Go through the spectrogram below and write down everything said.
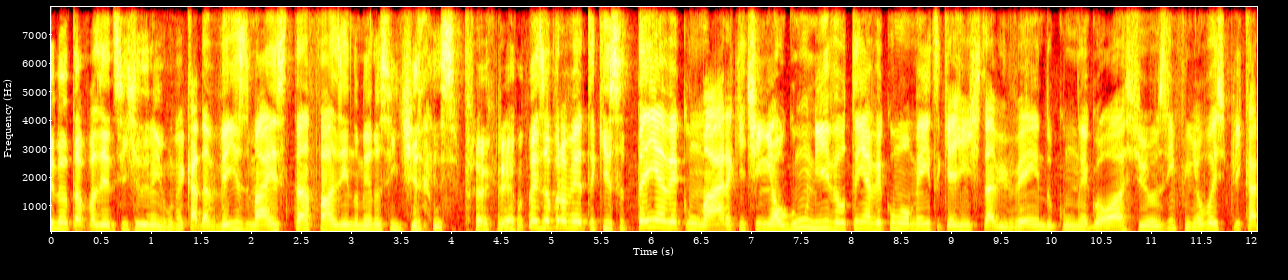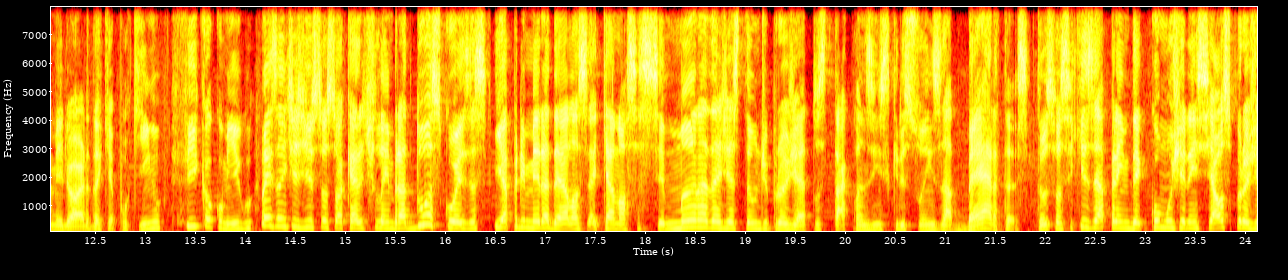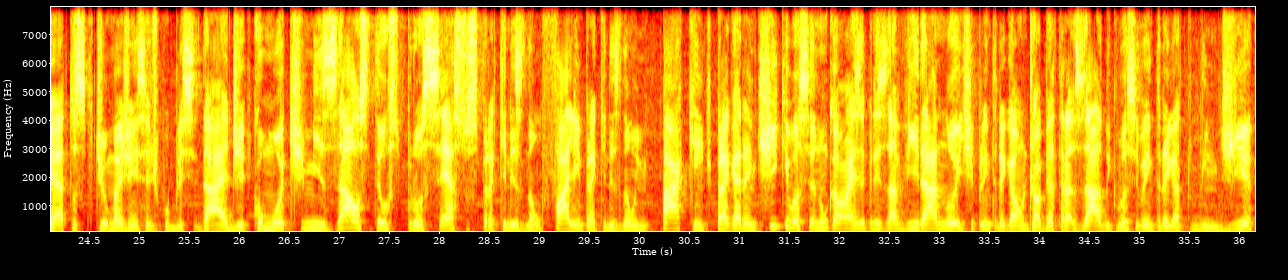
e não tá fazendo sentido nenhum, né? Cada vez mais tá fazendo menos sentido esse programa. Mas eu prometo que isso tem a ver com marketing, em algum nível tem a ver com o momento que a gente tá vivendo, com negócios, enfim, eu vou explicar melhor daqui a pouquinho. Fica comigo. Mas antes disso, eu só quero te lembrar duas coisas. E a primeira delas é que a nossa semana da gestão de projetos tá com as inscrições abertas. Então, se você quiser aprender como gerenciar os projetos, de uma agência de publicidade, como otimizar os teus processos para que eles não falhem, para que eles não empaquem, para garantir que você nunca mais vai precisar virar à noite para entregar um job atrasado, que você vai entregar tudo em dia,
